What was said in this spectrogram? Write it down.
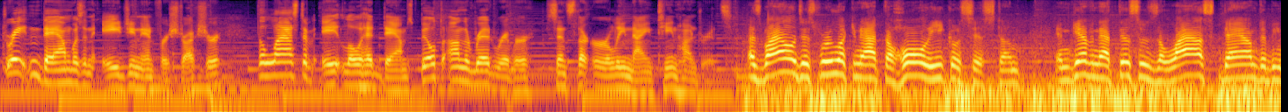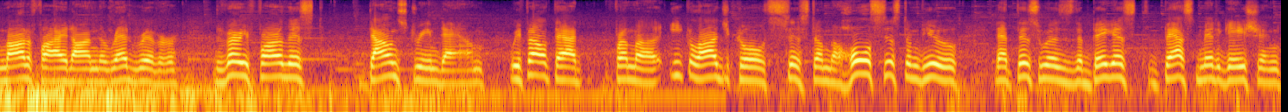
Drayton Dam was an aging infrastructure, the last of eight Lowhead dams built on the Red River since the early 1900s. As biologists, we're looking at the whole ecosystem, and given that this was the last dam to be modified on the Red River, the very farthest downstream dam, we felt that from an ecological system, the whole system view, that this was the biggest, best mitigation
